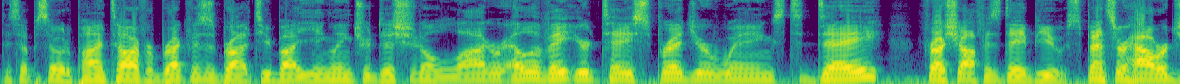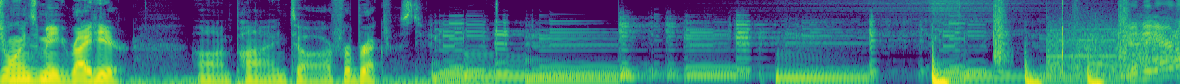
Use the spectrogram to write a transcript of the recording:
This episode of Pine Tar for Breakfast is brought to you by Yuengling Traditional Lager. Elevate your taste, spread your wings. Today, fresh off his debut, Spencer Howard joins me right here on Pine Tar for Breakfast. In the air to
